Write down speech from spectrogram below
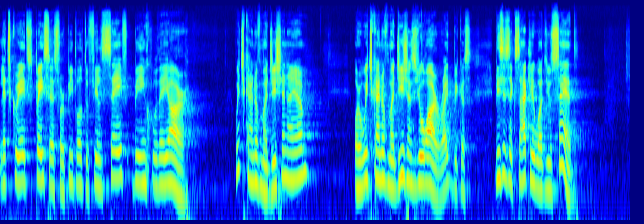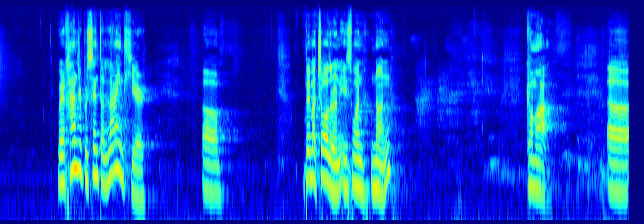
Let's create spaces for people to feel safe being who they are. Which kind of magician I am? Or which kind of magicians you are, right? Because this is exactly what you said. We're 100% aligned here. Uh, Pema Chodron is one nun. Come on. Uh,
